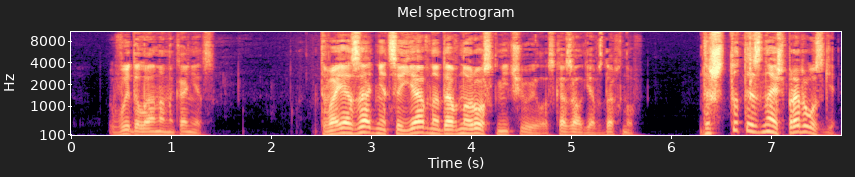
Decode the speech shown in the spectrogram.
— выдала она наконец. Твоя задница явно давно розг не чуяла, — сказал я, вздохнув. — Да что ты знаешь про розги?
